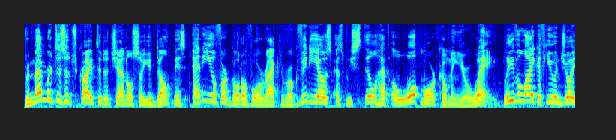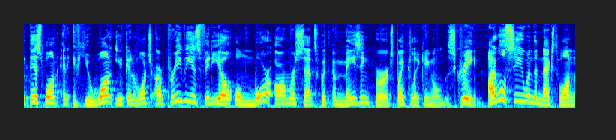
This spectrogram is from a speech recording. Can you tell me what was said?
Remember to subscribe to the channel so you don't miss any of our God of War Ragnarok videos as we still have a lot more coming your way. Leave a like if you enjoyed this one and if you want, you can watch our previous video on more armor sets with amazing perks by clicking on the screen. I will see you in the next one,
